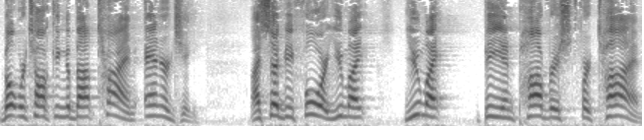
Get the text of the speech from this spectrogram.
But we're talking about time, energy. I said before, you might, you might be impoverished for time.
